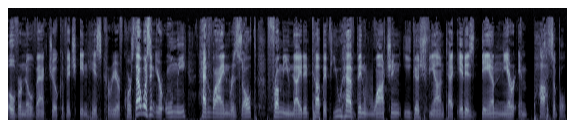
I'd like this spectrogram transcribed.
over Novak Djokovic in his career. Of course, that wasn't your only headline result from the United Cup. If you have been watching Iga Swiatek, it is damn near impossible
